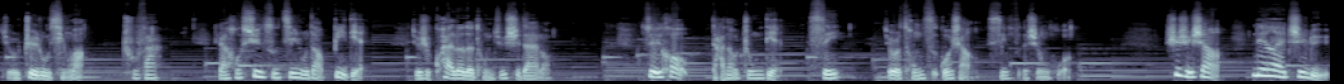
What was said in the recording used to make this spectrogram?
就是坠入情网出发，然后迅速进入到 B 点，就是快乐的同居时代喽，最后达到终点 C，就是从此过上幸福的生活。事实上，恋爱之旅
